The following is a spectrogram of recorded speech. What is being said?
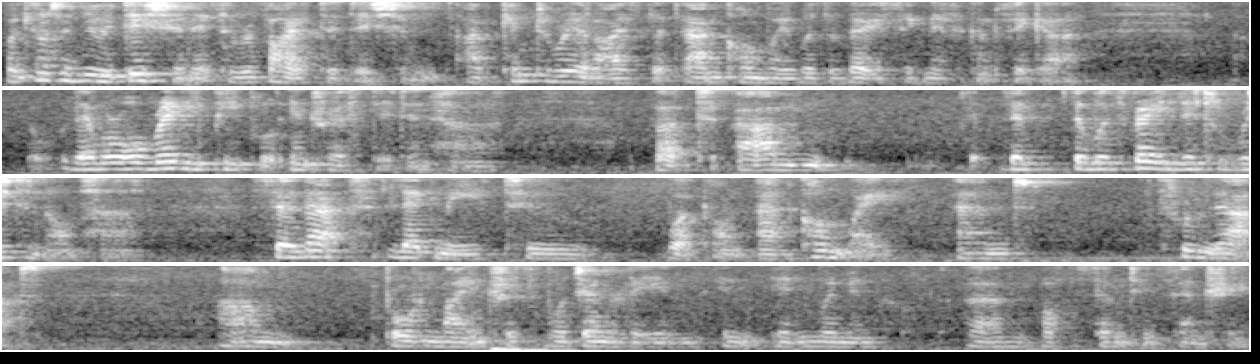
Well, it's not a new edition, it's a revised edition. I came to realise that Anne Conway was a very significant figure. There were already people interested in her, but um, th there was very little written on her. So that led me to work on Anne Conway, and through that um, broadened my interest more generally in, in, in women um, of the 17th century.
